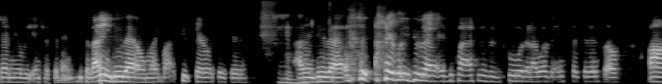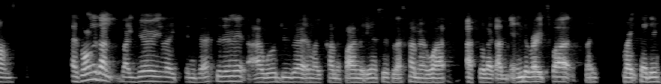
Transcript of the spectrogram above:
genuinely interested in because I didn't do that on like my acute care rotation. I didn't do that. I didn't really do that in the classes in school that I wasn't interested in. So um, as long as I'm like very like invested in it, I will do that and like kind of find the answers. So that's kind of why I feel like I'm in the right spot, like right setting.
